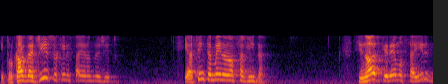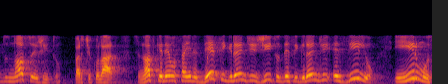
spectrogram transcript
E por causa disso que eles saíram do Egito. E assim também na nossa vida. Se nós queremos sair do nosso Egito particular, se nós queremos sair desse grande Egito, desse grande exílio, e irmos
